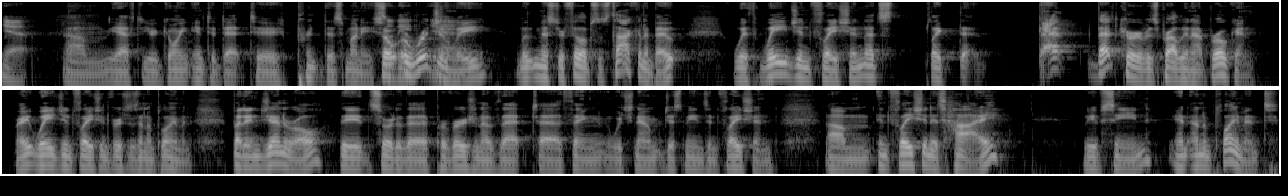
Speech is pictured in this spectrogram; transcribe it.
Yeah, Um, you have to, you're going into debt to print this money. So, So the- originally, what Mr. Phillips was talking about with wage inflation, that's like that, that that curve is probably not broken, right? Wage inflation versus unemployment. But in general, the sort of the perversion of that uh, thing, which now just means inflation, um, inflation is high. We've seen, and unemployment,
